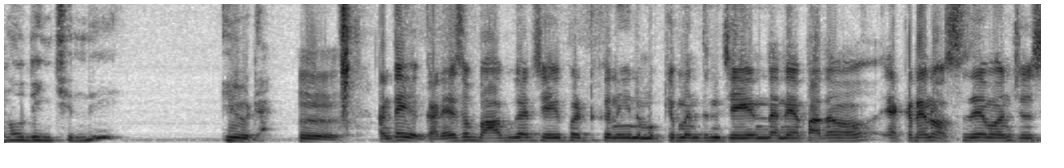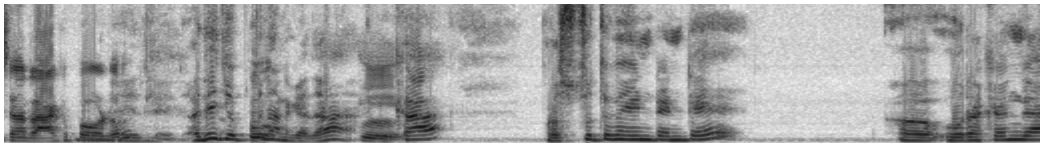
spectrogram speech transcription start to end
అనువదించింది ఈవిడ. అంటే కనీసం బాబు గారు చేపట్టుకుని ముఖ్యమంత్రిని చేయండి అనే పదం ఎక్కడైనా వస్తుందేమో అని చూసా రాకపోవడం అదే చెప్తున్నాను కదా ఇంకా ప్రస్తుతం ఏంటంటే ఓ రకంగా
